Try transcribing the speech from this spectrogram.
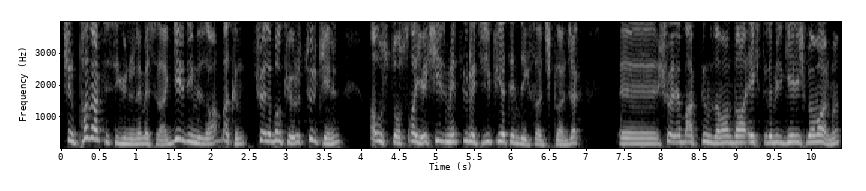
Şimdi pazartesi gününe mesela girdiğimiz zaman bakın şöyle bakıyoruz Türkiye'nin Ağustos ayı hizmet üretici fiyat endeksi açıklanacak. Ee, şöyle baktığım zaman daha ekstra bir gelişme var mı?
